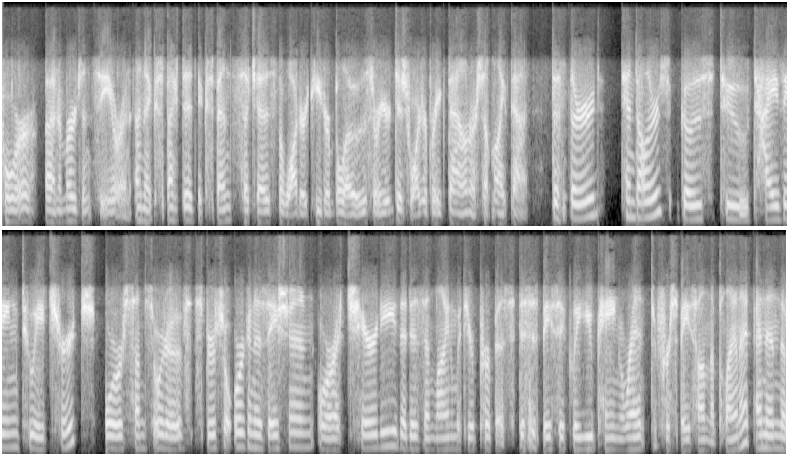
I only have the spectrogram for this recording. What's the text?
for an emergency or an unexpected expense such as the water heater blows or your dishwasher breakdown or something like that. The third $10 goes to tithing to a church or some sort of spiritual organization or a charity that is in line with your purpose. This is basically you paying rent for space on the planet. And then the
